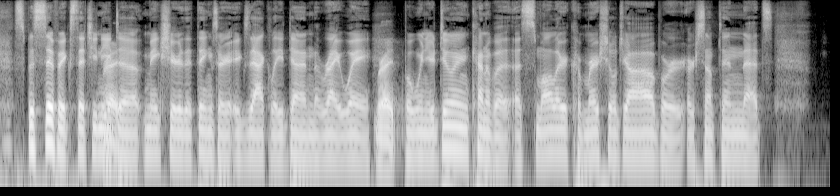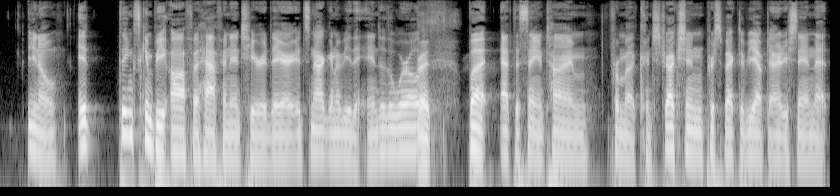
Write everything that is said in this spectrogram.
specifics that you need Right. to make sure that things are exactly done the right way. Right. But when you're doing kind of a, a smaller commercial job or, or something that's, you know, it things can be off a half an inch here or there. It's not going to be the end of the world. Right. But at the same time, from a construction perspective, you have to understand that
